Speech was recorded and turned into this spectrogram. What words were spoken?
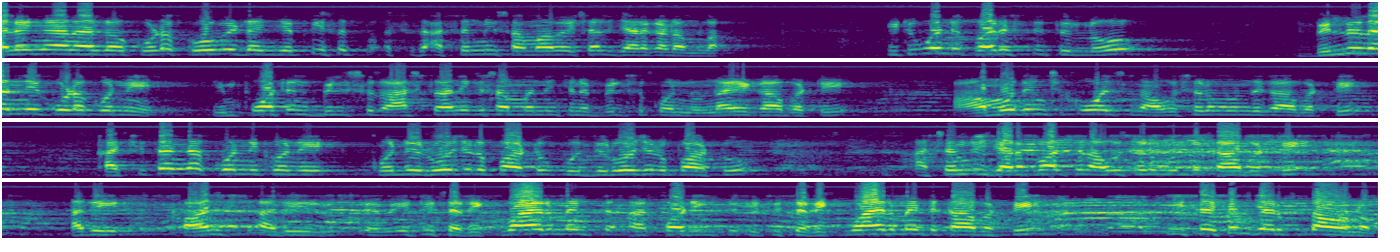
తెలంగాణలో కూడా కోవిడ్ అని చెప్పి అసెంబ్లీ సమావేశాలు జరగడంలా. ఇటువంటి పరిస్థితుల్లో బిల్లులన్నీ కూడా కొన్ని ఇంపార్టెంట్ బిల్స్ రాష్ట్రానికి సంబంధించిన బిల్స్ కొన్ని ఉన్నాయి కాబట్టి ఆమోదించుకోవాల్సిన అవసరం ఉంది కాబట్టి ఖచ్చితంగా కొన్ని కొన్ని కొన్ని రోజుల పాటు కొద్ది రోజుల పాటు అసెంబ్లీ జరపాల్సిన అవసరం ఉంది కాబట్టి అది అది it is requirement according to it is requirement కాబట్టి ఈ సెషన్ జరుపుతా ఉన్నాం.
